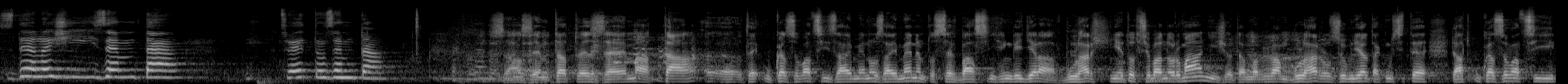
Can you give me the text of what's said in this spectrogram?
Zde leží zemta. Co je to zemta? Za zemta to je zem a ta, eh, to je ukazovací zájmeno za jménem, to se v básních někdy dělá. V bulharštině je to třeba normální, že tam, aby vám bulhar rozuměl, tak musíte dát ukazovací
